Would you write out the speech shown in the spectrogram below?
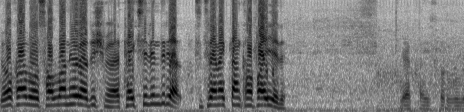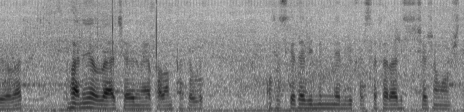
Yok abi o sallanıyor da düşmüyor. Tek silindir ya titremekten kafayı yedi. Plakayı sorguluyorlar. Hani yıl daha çevirmeye falan takıldık. Motosiklete bindim bineli birkaç sefer hali hiç yaşamamıştım.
